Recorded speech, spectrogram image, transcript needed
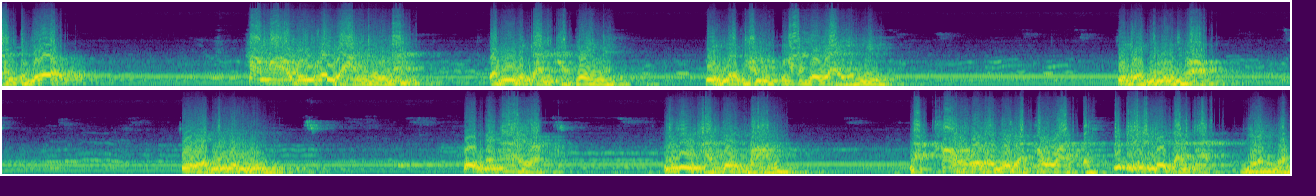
กันไปเยอะถ้ามาเอาบุญสักอย่างหนึ่งนะจะไม่มีการขัดแย้งนะยิ่งจะทำงานใหญ่ๆอย่างนี้กิเลสมันยิ่งชอบ กิเลสมันยิ่งพูดง่ายๆว่ามันยิ่งขัดยิ่งขวางหนักเข้าก็เลยไม่อยากเข้าวัดไปด้วยการขัดแย้งกัน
